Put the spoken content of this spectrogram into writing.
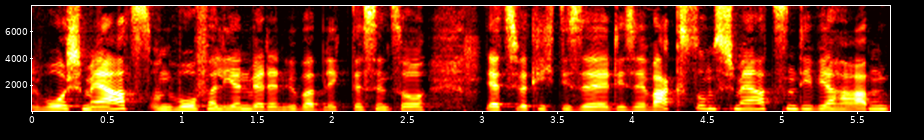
wo schmerzt und wo verlieren wir den Überblick. Das sind so jetzt wirklich diese, diese Wachstumsschmerzen, die wir haben.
